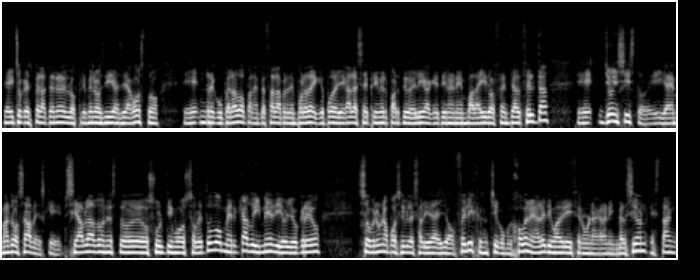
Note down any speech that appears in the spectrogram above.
le ha dicho que espera tener en los primeros días de agosto eh, recuperado para empezar la pretemporada y que puede llegar a ese primer partido de liga que tienen en Balaídos frente al Celta. Eh, yo insisto, y además lo sabes, que se ha hablado en estos últimos, sobre todo mercado y medio, yo creo, sobre una posible salida de Joao Félix, que es un chico muy joven. En Atlético Madrid hicieron una gran inversión. Están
